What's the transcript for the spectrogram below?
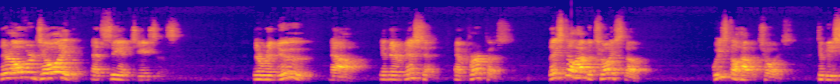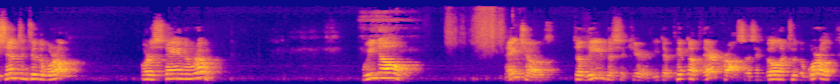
They're overjoyed at seeing Jesus. They're renewed now in their mission and purpose. They still have a choice, though. We still have a choice to be sent into the world or to stay in the room. We know they chose to leave the security, to pick up their crosses and go into the world,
